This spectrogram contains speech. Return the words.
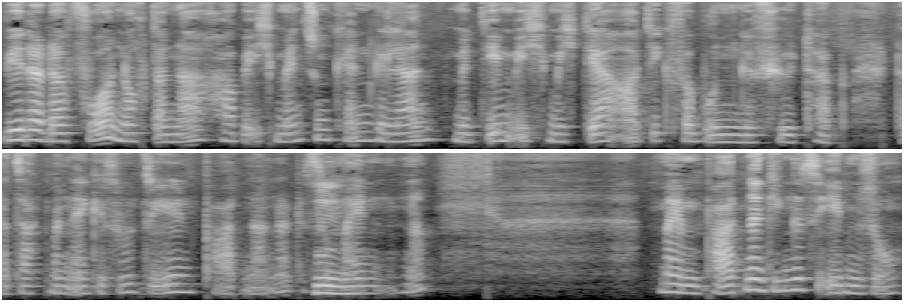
Weder davor noch danach habe ich Menschen kennengelernt, mit denen ich mich derartig verbunden gefühlt habe. Da sagt man eigentlich so Seelenpartner, ne? Das ist so mein, ne? Meinem Partner ging es ebenso.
